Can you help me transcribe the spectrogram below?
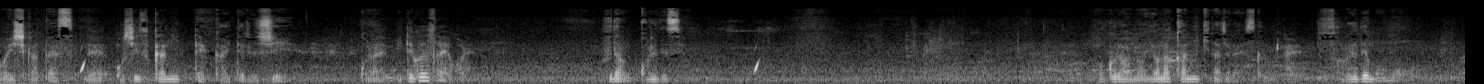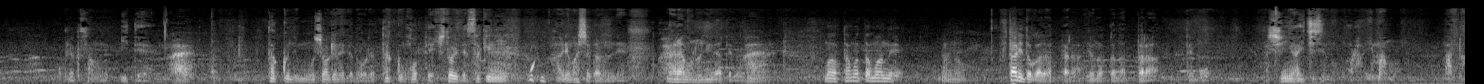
美味しかったです。で、お静かにって書いてるし、これ見てくださいよ、これ。普段これですよ。僕らあの夜中に来たじゃないですか。それでももう、お客さんいて、タックに申し訳ないけど俺タックン掘って一人で先に入りましたからね。並ぶの苦手な、まあたまたまねあの2人とかだったら夜中だったらでも深夜1時のほら今もまた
